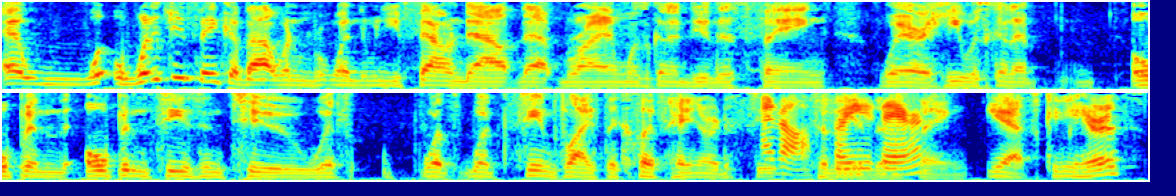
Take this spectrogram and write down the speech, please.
uh, what, what did you think about when, when when you found out that Ryan was going to do this thing where he was going to open open season two with what what seems like the cliffhanger to see to the Are end of the thing yes can you hear us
